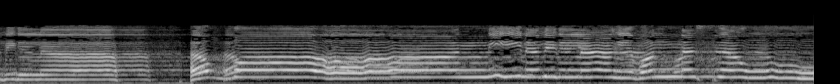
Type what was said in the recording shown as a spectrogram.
بالله. الظانين بالله ظن السوء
